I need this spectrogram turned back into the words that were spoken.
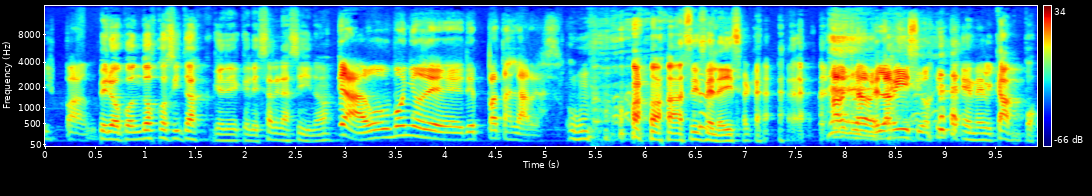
Hispano. pero con dos cositas que le, que le salen así, ¿no? Claro, un moño de, de patas largas. Un- así se le dice acá. Ah, claro, es larguísimo. en el campo.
